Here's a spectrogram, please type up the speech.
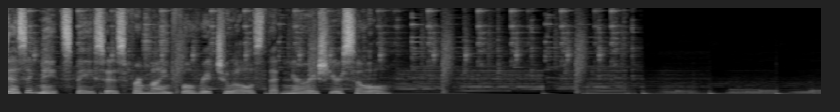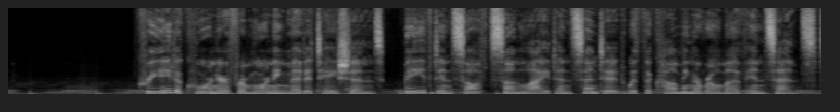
Designate spaces for mindful rituals that nourish your soul. Create a corner for morning meditations, bathed in soft sunlight and scented with the calming aroma of incense.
